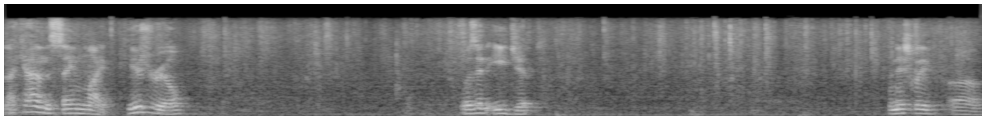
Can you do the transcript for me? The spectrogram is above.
Not kind of in the same light. Israel was in Egypt. Initially uh,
